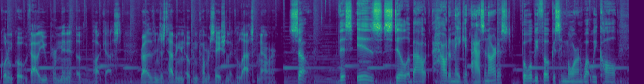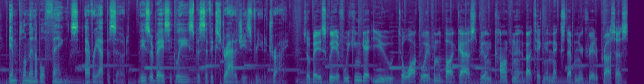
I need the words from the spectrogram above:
quote unquote value per minute of the podcast, rather than just having an open conversation that could last an hour. So, this is still about how to make it as an artist, but we'll be focusing more on what we call implementable things every episode. These are basically specific strategies for you to try. So basically, if we can get you to walk away from the podcast feeling confident about taking the next step in your creative process,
